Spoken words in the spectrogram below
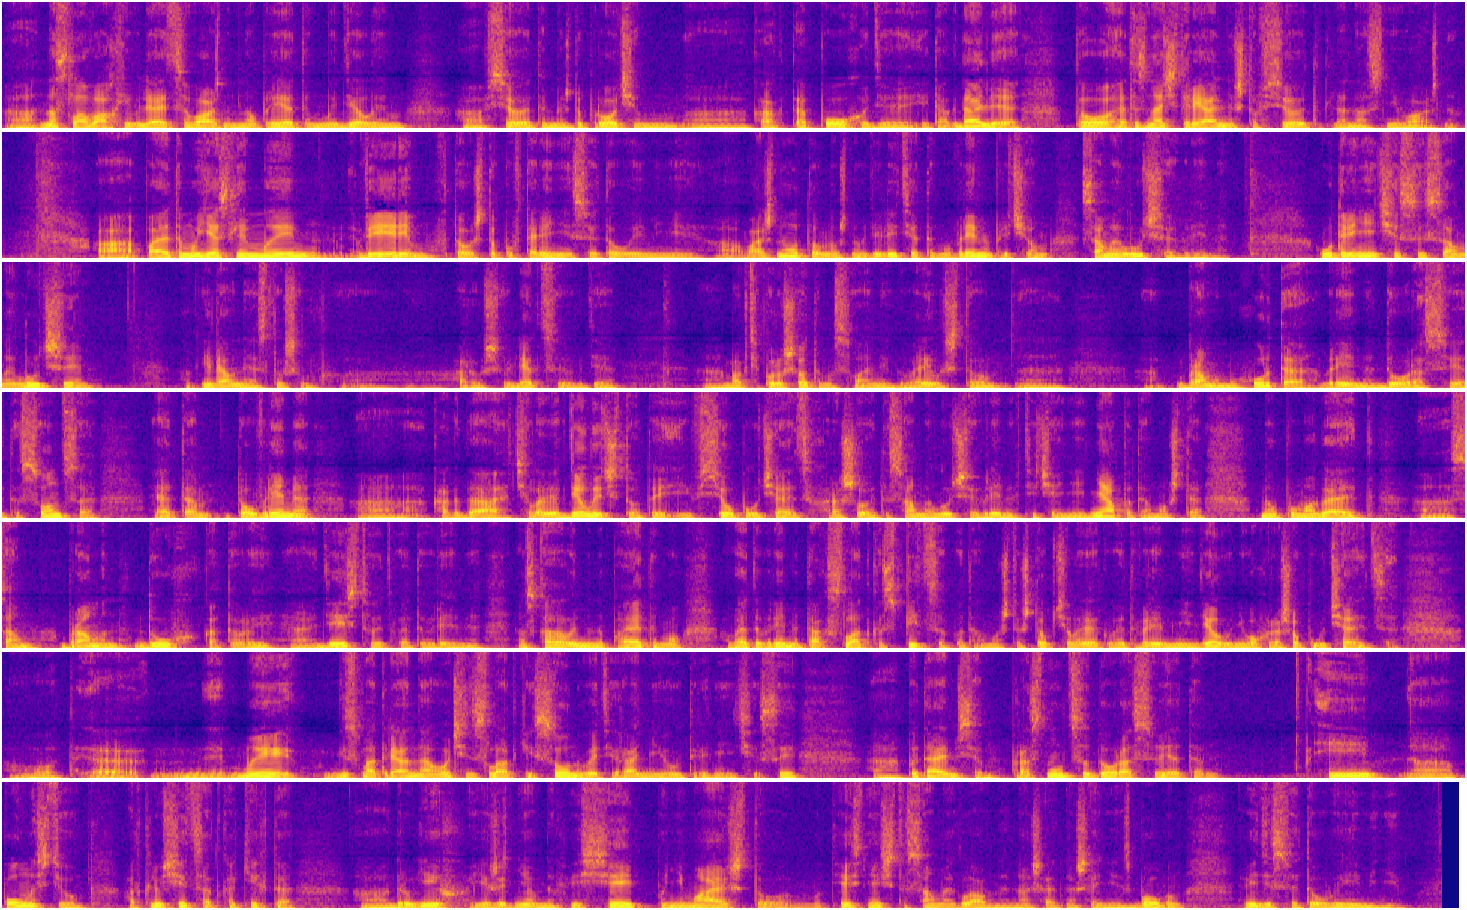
на словах является важным, но при этом мы делаем а, все это, между прочим, а, как-то походя и так далее, то это значит реально, что все это для нас не важно. Поэтому если мы верим в то, что повторение святого имени важно, то нужно уделить этому время, причем самое лучшее время. Утренние часы самые лучшие. Как недавно я слушал хорошую лекцию, где Бхакти Пурушоттама с вами говорил, что э, Брама Мухурта, время до рассвета солнца, это то время, а, когда человек делает что-то, и все получается хорошо. Это самое лучшее время в течение дня, потому что ну, помогает сам Браман, дух, который а, действует в это время. Он сказал, именно поэтому в это время так сладко спится, потому что, что бы человек в это время не делал, у него хорошо получается. Вот. Э, мы, несмотря на очень сладкий сон в эти ранние утренние часы, а, пытаемся проснуться до рассвета и полностью отключиться от каких-то а, других ежедневных вещей, понимая, что вот есть нечто самое главное, наши отношения с Богом в виде святого имени.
